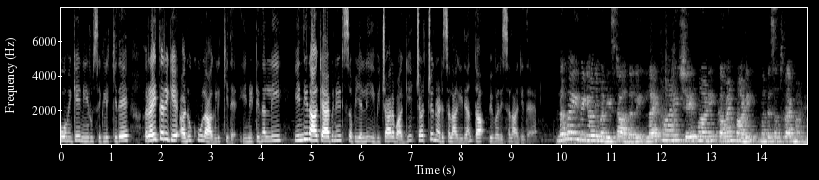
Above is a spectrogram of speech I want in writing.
ಭೂಮಿಗೆ ನೀರು ಸಿಗಲಿಕ್ಕಿದೆ. ರೈತರಿಗೆ ಅನುಕೂಲ ಆಗಲಿಕ್ಕಿದೆ. ಈ ನಿಟ್ಟಿನಲ್ಲಿ ಇಂದಿನ ಕ್ಯಾಬಿನೆಟ್ ಸಭೆಯಲ್ಲಿ ಈ ವಿಚಾರವಾಗಿ ಚರ್ಚೆ ನಡೆಸಲಾಗಿದೆ ಅಂತ ವಿವರಿಸಲಾಗಿದೆ. ನಮ್ಮ ಈ ವಿಡಿಯೋ ನಿಮಗೆ ಇಷ್ಟ ಆದಲ್ಲಿ ಲೈಕ್ ಮಾಡಿ, ಶೇರ್ ಮಾಡಿ, ಕಮೆಂಟ್ ಮಾಡಿ ಮತ್ತೆ ಸಬ್ಸ್ಕ್ರೈಬ್ ಮಾಡಿ.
